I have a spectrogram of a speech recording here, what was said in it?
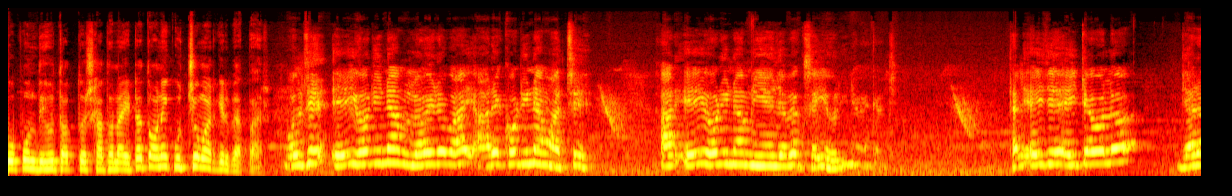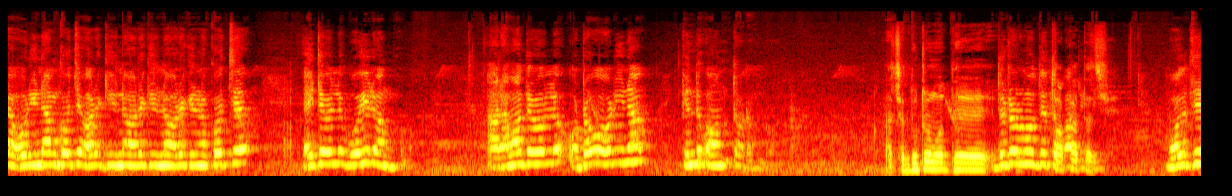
গোপন দেহতত্ত্ব সাধনা এটা তো অনেক উচ্চ মার্গের ব্যাপার। বলছে এই হরিনাম লয় রে ভাই আরেক হরিনাম আছে। আর এই হরিনাম নিয়ে যাবে সেই হরিনামের কাছে। তাহলে এই যে এইটা হলো যারা হরিনাম করছে হরে কৃষ্ণ হরে কৃষ্ণ হরে কৃষ্ণ করছে এইটা হলো বহিরঙ্গ। আর আমাদের হলো ওটাও হরিনাম কিন্তু অন্তরঙ্গ। আচ্ছা দুটোর মধ্যে দুটোর মধ্যে তফাৎ আছে। বলছে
